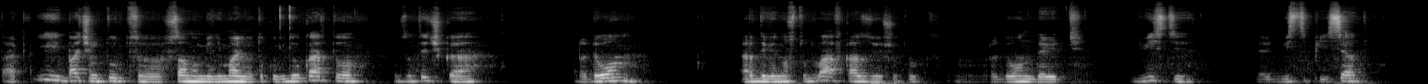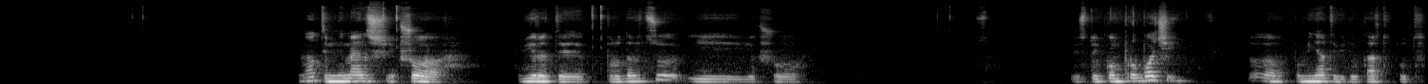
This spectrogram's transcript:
Так, і бачимо тут е, саму мінімальну таку відеокарту. Затичка Radeon R92 вказує, що тут е, Radeon 9200, 9250. Ну, тим не менш, якщо вірити продавцю, і якщо той комп робочий, то поміняти відеокарту тут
